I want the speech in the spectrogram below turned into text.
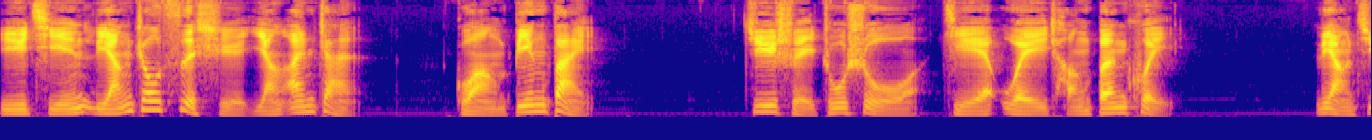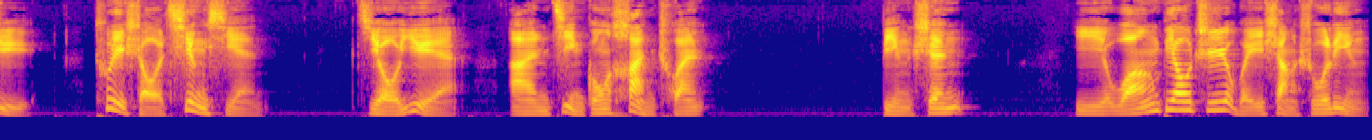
与秦凉州刺史杨安战，广兵败，居水诸戍皆伪城崩溃。亮惧，退守庆显。九月。安进攻汉川，丙申，以王彪之为尚书令，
